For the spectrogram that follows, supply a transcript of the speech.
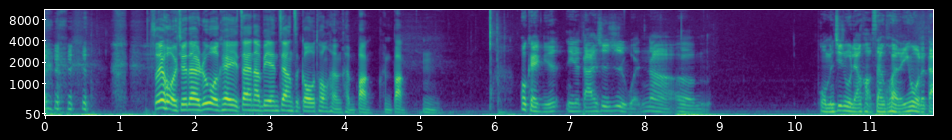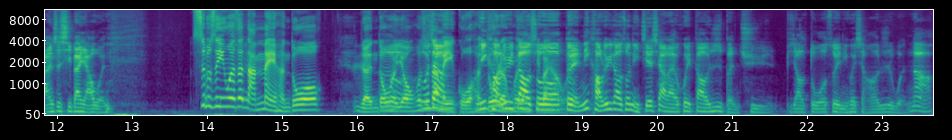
所以，我觉得如果可以在那边这样子沟通很，很很棒，很棒，嗯。OK，你的你的答案是日文，那呃，我们进入两好三坏了，因为我的答案是西班牙文，是不是因为在南美很多人都会用，呃、或者在美国很？你考虑到说，对你考虑到说你接下来会到日本去比较多，所以你会想要日文。那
